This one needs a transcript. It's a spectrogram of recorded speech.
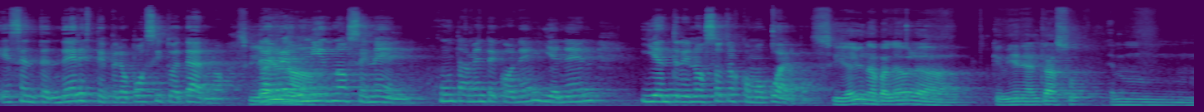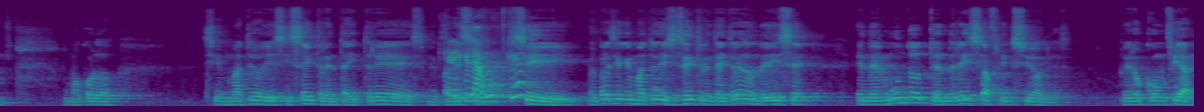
es entender este propósito eterno, Sí, de una- reunirnos en Él, juntamente con Él y en Él y entre nosotros como cuerpo. Sí, hay una palabra que viene al caso, en, no me acuerdo si en Mateo 16, 33, me parece. que la busque? Sí, me parece que en Mateo 16, 33 donde dice, en el mundo tendréis aflicciones, pero confiad,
